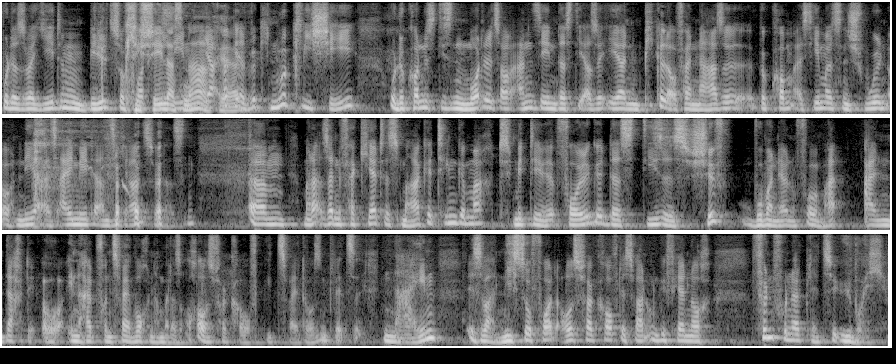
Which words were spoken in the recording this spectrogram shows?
wo das bei jedem Bild sofort Klischee lass nach, Ja, ja. ja, wirklich nur Klischee. Und du konntest diesen Models auch ansehen, dass die also eher einen Pickel auf der Nase bekommen, als jemals einen Schwulen auch näher als ein Meter an sich ranzulassen. Ähm, man hat also ein verkehrtes Marketing gemacht mit der Folge, dass dieses Schiff, wo man ja allen dachte, oh, innerhalb von zwei Wochen haben wir das auch ausverkauft, die 2000 Plätze. Nein, es war nicht sofort ausverkauft, es waren ungefähr noch 500 Plätze übrig.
